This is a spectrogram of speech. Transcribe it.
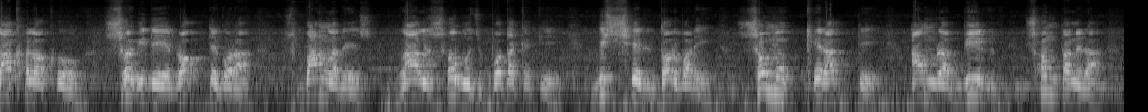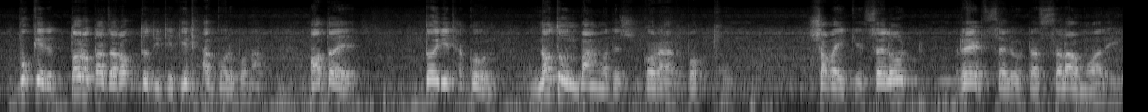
লাখ লাখ শহীদের রক্তে গড়া বাংলাদেশ লাল সবুজ পতাকাকে বিশ্বের দরবারে সম্মুখে রাখতে আমরা বীর সন্তানেরা বুকের তরতাজা রক্ত দিতে দ্বিধা করব না। অতএব তৈরি থাকুন নতুন বাংলাদেশ গড়ার পক্ষে। সবাইকে স্যালুট, রেড স্যালুট, আসসালামু আলাইকুম।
